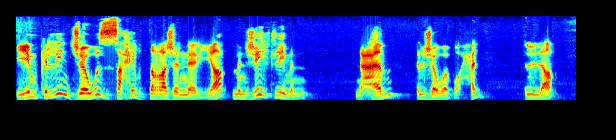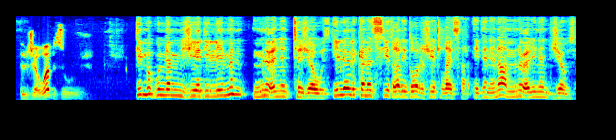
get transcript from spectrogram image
يمكن لي نتجاوز صاحب الدراجة النارية من جهة اليمن. نعم الجواب واحد. لا الجواب زوج. ديما قلنا من جهة ديال اليمين ممنوع علينا التجاوز إلا إلا كان السيد غادي يدور لجهه اليسار اذا هنا ممنوع علينا نتجاوز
